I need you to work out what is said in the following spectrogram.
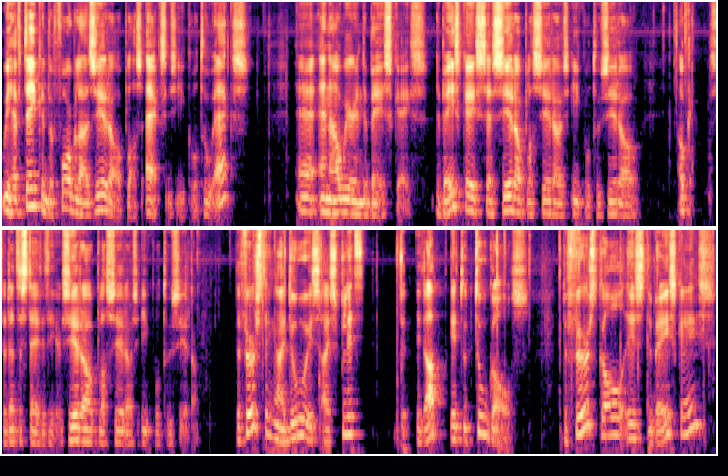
We have taken the formula 0 plus x is equal to x. Uh, and now we're in the base case. The base case says 0 plus 0 is equal to 0. Okay, so that is stated here. 0 plus 0 is equal to 0. The first thing I do is I split it up into two goals. The first goal is the base case.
